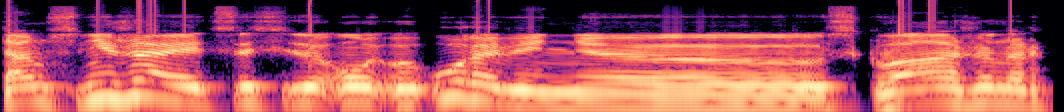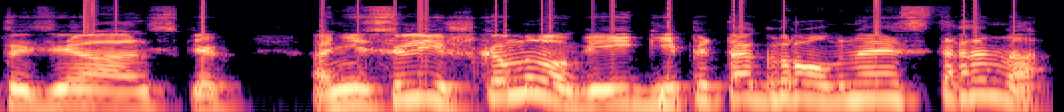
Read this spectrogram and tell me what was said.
там снижается уровень э, скважин артезианских. Они слишком много. Египет огромная страна,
